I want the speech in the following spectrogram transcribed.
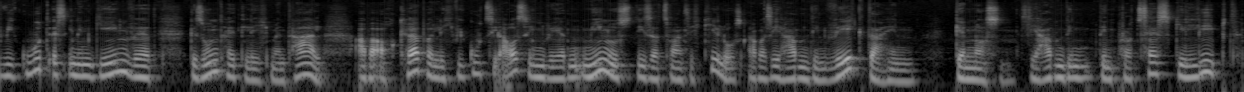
wie gut es ihnen gehen wird, gesundheitlich, mental, aber auch körperlich, wie gut sie aussehen werden, minus dieser 20 Kilos. Aber sie haben den Weg dahin genossen. Sie haben den, den Prozess geliebt.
